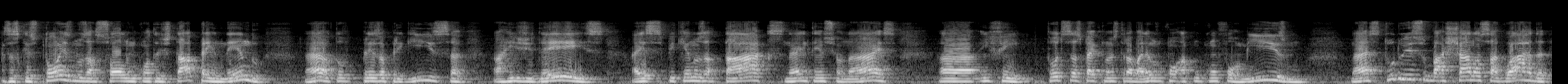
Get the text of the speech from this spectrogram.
essas questões nos assolam enquanto a gente está aprendendo, né? eu estou preso à preguiça, à rigidez, a esses pequenos ataques né, intencionais, uh, enfim, todos esses aspectos que nós trabalhamos com, com conformismo, né? Se tudo isso baixar a nossa guarda,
